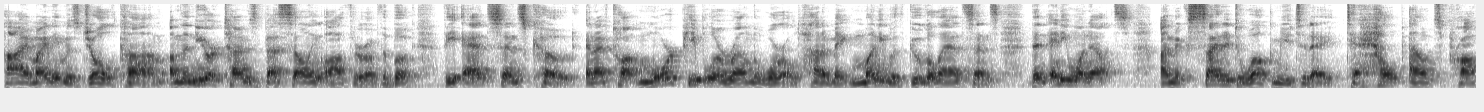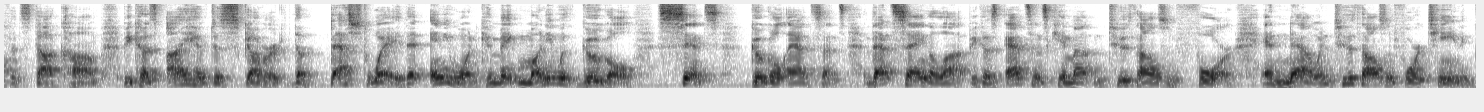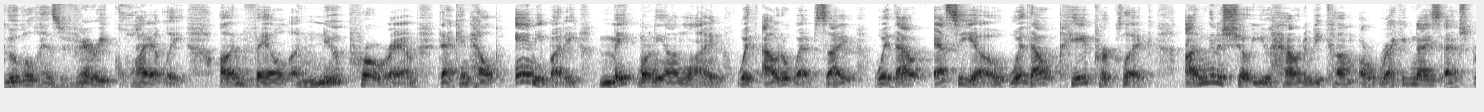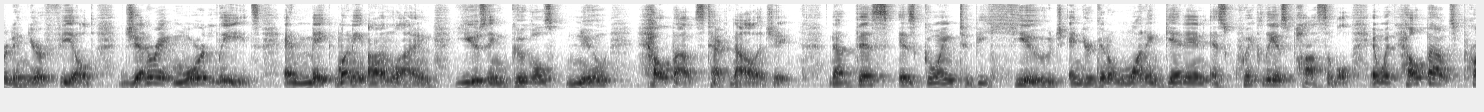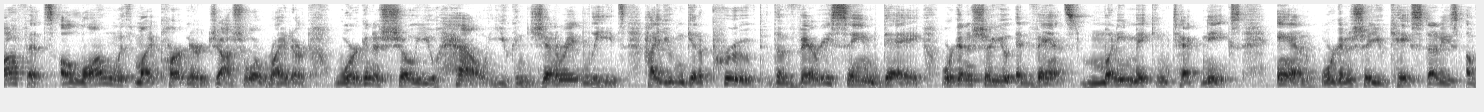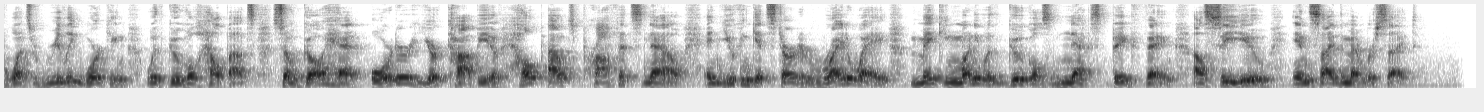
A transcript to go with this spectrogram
Hi, my name is Joel Comm. I'm the New York Times bestselling author of the book The AdSense Code, and I've taught more people around the world how to make money with Google AdSense than anyone else. I'm excited to welcome you today to helpoutsprofits.com because I have discovered the best way that anyone can make money with Google since Google AdSense. That's saying a lot because AdSense came out in 2004 and now in 2014 Google has very quietly unveiled a new program that can help anybody make money online without a website, without SEO, without pay-per-click. I'm going to show you how to become a recognized expert in your field, generate more leads, and make money online using Google's new Helpouts technology. Now this is going to be huge and you're going to want to get in as quickly as possible. And with Helpouts Profits, along with my partner Joshua Reiter, we're going to show you how you can generate leads, how you can get approved the very same day. We're going to show you advanced money making techniques and we're going to show you case studies of what's really working with Google Helpouts. So go ahead, order your copy of Helpouts Profits now and you can get started right away making money with Google's next big thing. I'll see you inside the member site.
